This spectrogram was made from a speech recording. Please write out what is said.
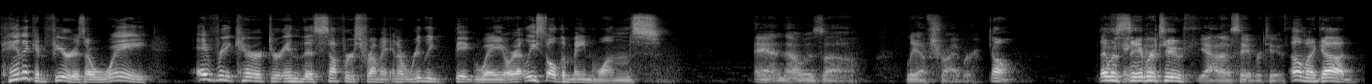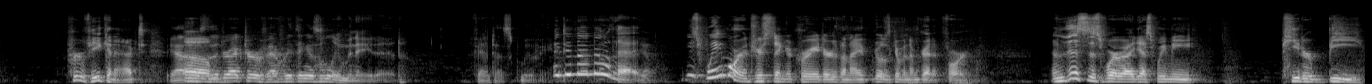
Panic and fear is a way every character in this suffers from it in a really big way, or at least all the main ones. And that was uh Liev Schreiber. Oh, that was Kingpin. Sabretooth. Yeah, that was Sabretooth. Oh my god. Prove he can act. Yeah, that was Um, the director of Everything is Illuminated. Fantastic movie. I did not know that. He's way more interesting a creator than I was giving him credit for. And this is where I guess we meet Peter B.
